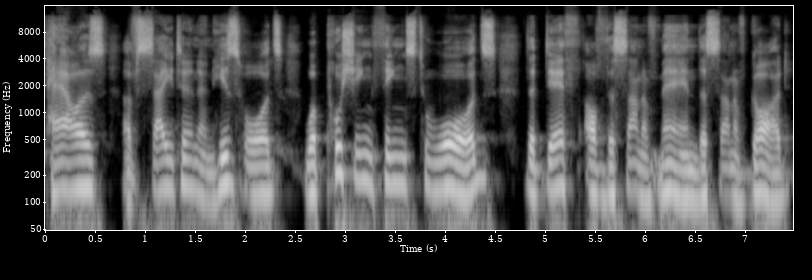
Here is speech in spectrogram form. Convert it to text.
powers of Satan and his hordes, were pushing things towards the death of the Son of Man, the Son of God.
